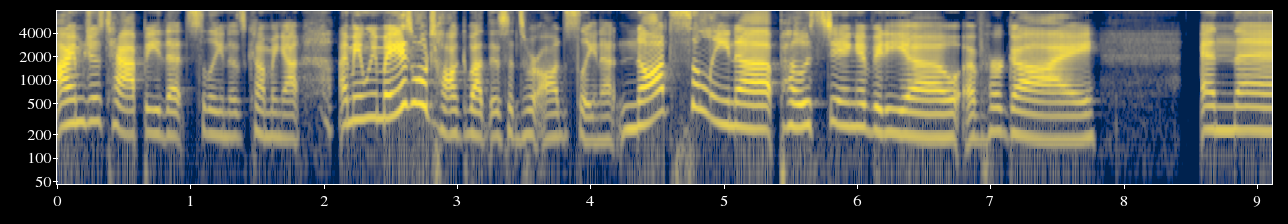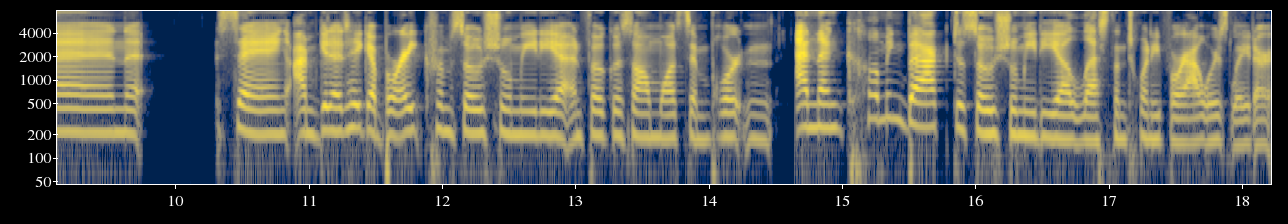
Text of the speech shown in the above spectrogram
I'm just happy that Selena's coming out. I mean, we may as well talk about this since we're on Selena. Not Selena posting a video of her guy and then saying, I'm going to take a break from social media and focus on what's important, and then coming back to social media less than 24 hours later.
